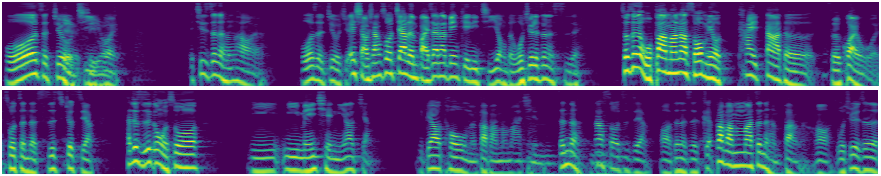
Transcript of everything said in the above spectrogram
活着就有机会。哎，其实真的很好哎，活着就有机会。哎，小强说家人摆在那边给你急用的，我觉得真的是哎。说真的，我爸妈那时候没有太大的责怪我哎。说真的，是就这样，他就只是跟我说，你你没钱你要讲，你不要偷我们爸爸妈妈钱。真的，那时候是这样哦，真的是爸爸妈妈真的很棒了哦，我觉得真的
